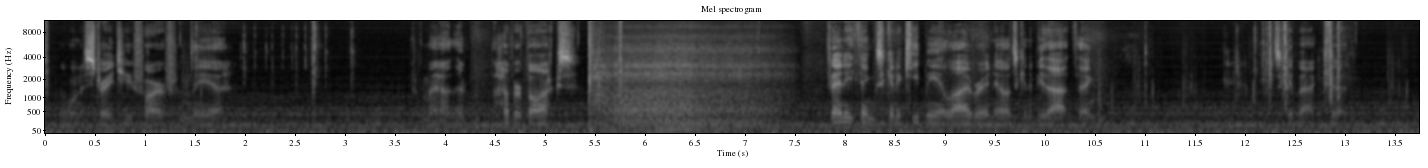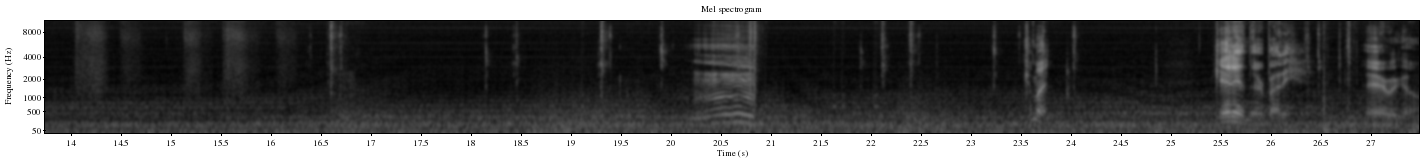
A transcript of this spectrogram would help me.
I don't want to stray too far from the uh, my other hover box. If anything's going to keep me alive right now, it's going to be that thing. Let's get back to it. Mm. Come on. Get in there, buddy. There we go.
